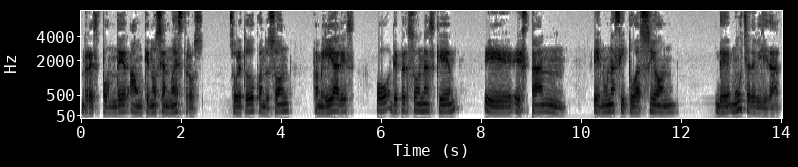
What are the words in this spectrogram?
responder aunque no sean nuestros, sobre todo cuando son familiares o de personas que eh, están en una situación de mucha debilidad.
